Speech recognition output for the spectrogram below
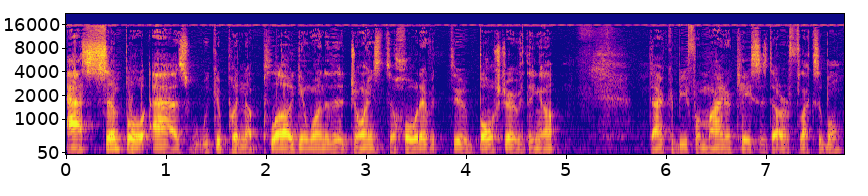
as simple as we could put in a plug in one of the joints to hold every, to bolster everything up. That could be for minor cases that are flexible.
